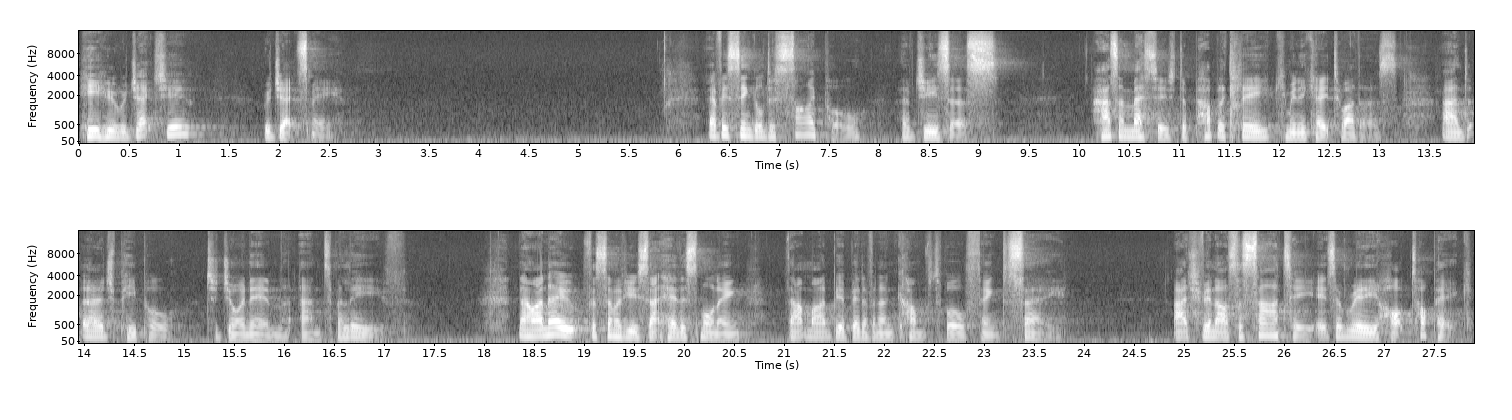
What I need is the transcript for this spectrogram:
He who rejects you rejects me. Every single disciple of Jesus has a message to publicly communicate to others and urge people to join in and to believe. Now, I know for some of you sat here this morning, that might be a bit of an uncomfortable thing to say. Actually, in our society, it's a really hot topic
